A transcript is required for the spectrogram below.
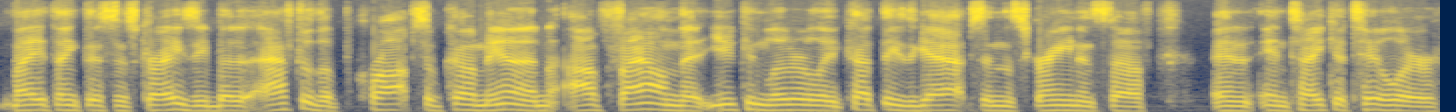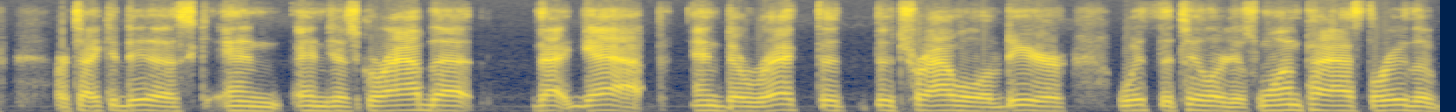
may think this is crazy, but after the crops have come in, I've found that you can literally cut these gaps in the screen and stuff and, and take a tiller or take a disc and, and just grab that that gap and direct the, the travel of deer with the tiller, just one pass through the,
